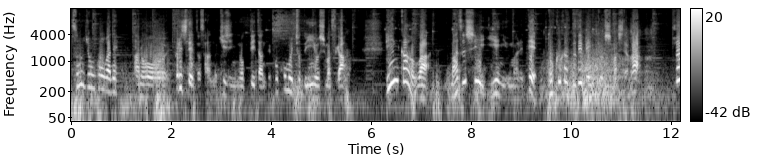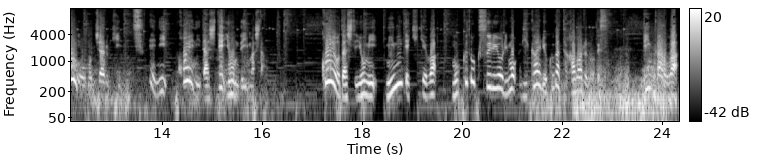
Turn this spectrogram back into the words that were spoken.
その情報がね、あのプレジデントさんの記事に載っていたんで、ここもちょっと引用しますが、リンカーンは貧しい家に生まれて独学で勉強しましたが、本を持ち歩き、常に声に出して読んでいました。声を出して読み、耳で聞けば、黙読するよりも理解力が高まるのです。リンカーンは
